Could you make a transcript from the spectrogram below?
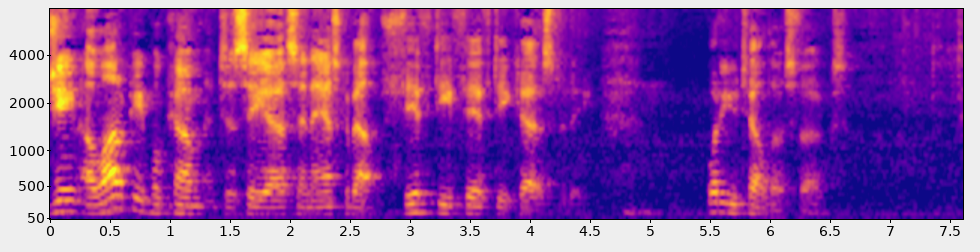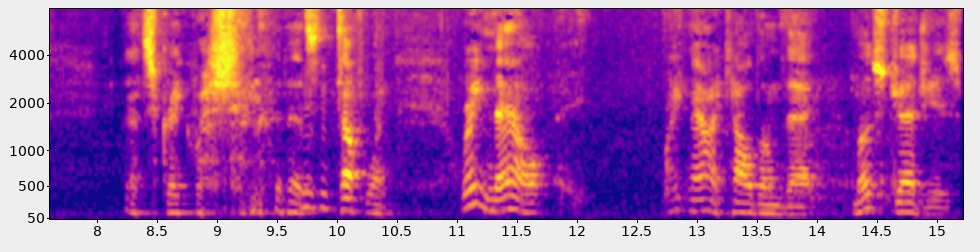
Gene, a lot of people come to see us and ask about 50-50 custody. What do you tell those folks? That's a great question. That's a tough one. Right now, right now, I tell them that most judges.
